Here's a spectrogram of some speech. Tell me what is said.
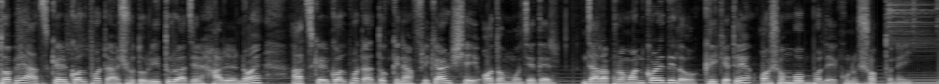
তবে আজকের গল্পটা শুধু ঋতুরাজের হারের নয়, আজকের গল্পটা দক্ষিণ আফ্রিকার সেই অদম্য জেদের। যারা প্রমাণ করে দিল, ক্রিকেটে অসম্ভব বলে কোনো শব্দ নেই।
